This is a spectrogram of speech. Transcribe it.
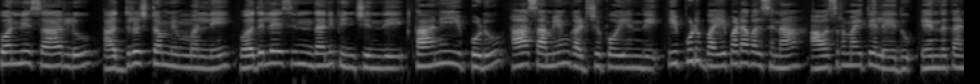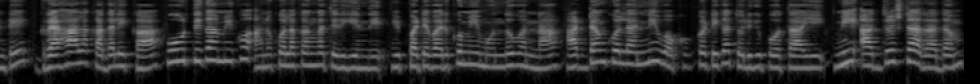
కొన్నిసార్లు అదృష్టం మిమ్మల్ని వదిలేసిందనిపించింది. కానీ ఇప్పుడు ఆ సమయం గడిచిపోయింది. ఇప్పుడు భయపడవలసిన అవసరమైతే లేదు. ఎందుకంటే గ్రహాల కదలిక పూర్తిగా మీకు అనుకూలకంగా తిరిగింది. ఇప్పటి వరకు మీ ముందు ఉన్న అడ్డంకులన్నీ ఒక్కొక్కటిగా తొలగిపోతాయి. మీ అదృష్ట రథం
